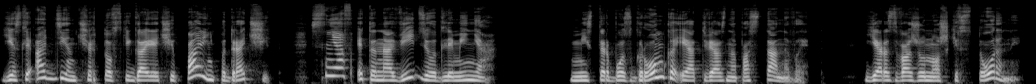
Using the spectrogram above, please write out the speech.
если один чертовски горячий парень подрочит, сняв это на видео для меня. Мистер Босс громко и отвязно постанывает. Я развожу ножки в стороны,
